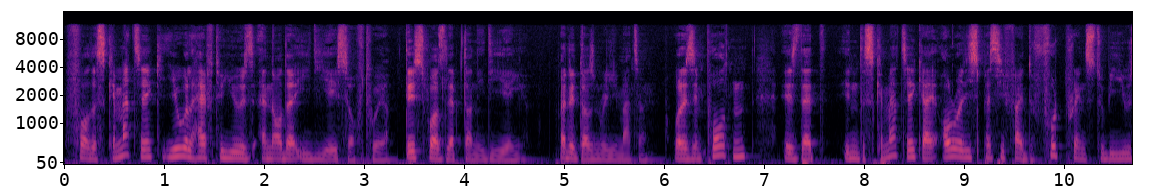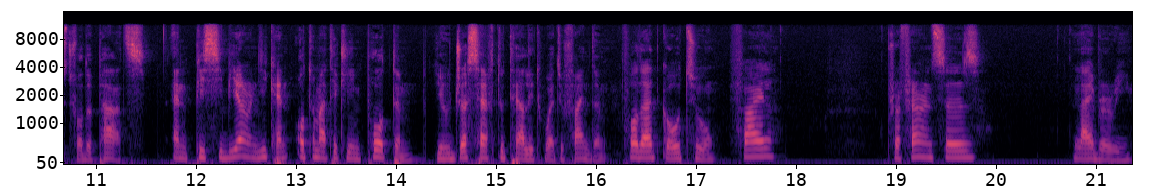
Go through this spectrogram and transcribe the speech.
For the schematic, you will have to use another EDA software. This was Lepton EDA, but it doesn't really matter. What is important is that in the schematic, I already specified the footprints to be used for the parts. And PCB R&D can automatically import them. You just have to tell it where to find them. For that, go to File, Preferences, Library.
